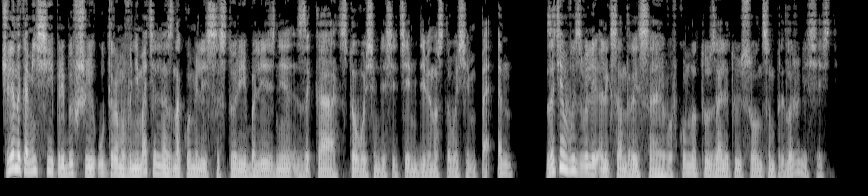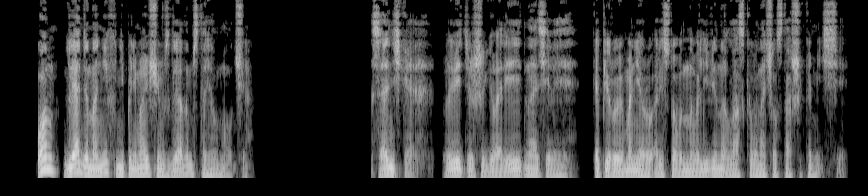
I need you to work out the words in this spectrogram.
Члены комиссии, прибывшие утром, внимательно ознакомились с историей болезни ЗК 187-98-ПН Затем вызвали Александра Исаева в комнату, залитую солнцем, предложили сесть. Он, глядя на них непонимающим взглядом, стоял молча. — Санечка, вы ведь уж и говорить начали, — копируя манеру арестованного Ливина, ласково начал старший комиссии.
